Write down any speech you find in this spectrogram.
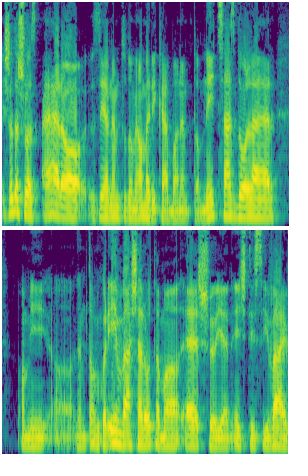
És ráadásul az ára azért nem tudom, Amerikában nem tudom, 400 dollár, ami nem tudom, amikor én vásároltam az első ilyen HTC Vive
